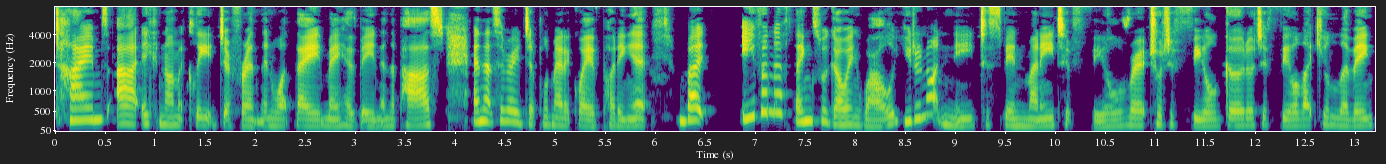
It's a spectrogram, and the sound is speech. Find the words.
times are economically different than what they may have been in the past. And that's a very diplomatic way of putting it. But even if things were going well, you do not need to spend money to feel rich or to feel good or to feel like you're living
